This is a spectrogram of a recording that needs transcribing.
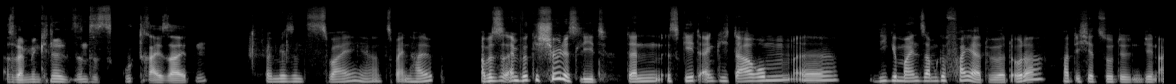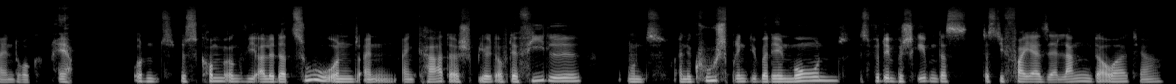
Also bei mir im Kindle sind es gut drei Seiten. Bei mir sind es zwei, ja, zweieinhalb. Aber es ist ein wirklich schönes Lied, denn es geht eigentlich darum, äh, wie gemeinsam gefeiert wird, oder? Hatte ich jetzt so den, den Eindruck. Ja. Und es kommen irgendwie alle dazu und ein, ein Kater spielt auf der Fiedel und eine Kuh springt über den Mond. Es wird eben beschrieben, dass, dass die Feier sehr lang dauert, ja.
